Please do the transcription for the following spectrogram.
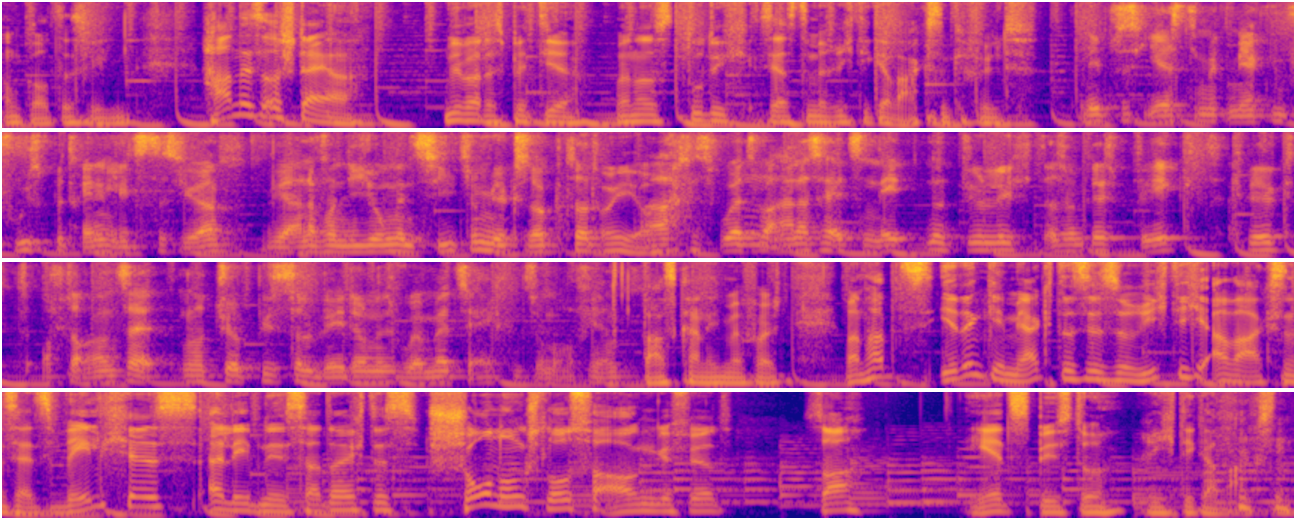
um Gottes Willen. Hannes aus Steyr, wie war das bei dir? Wann hast du dich das erste Mal richtig erwachsen gefühlt? Ich habe das erste Mal gemerkt im Fußballtraining letztes Jahr, wie einer von den jungen Sie zu mir gesagt hat, Oh ja. ah, es war zwar einerseits nett natürlich, dass man Respekt kriegt, auf der anderen Seite hat schon ein bisschen weh und es war mir ein Zeichen zum Aufhören. Das kann ich mir vorstellen. Wann habt ihr denn gemerkt, dass ihr so richtig erwachsen seid? Welches Erlebnis hat euch das schonungslos vor Augen geführt? So, jetzt bist du richtig erwachsen.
